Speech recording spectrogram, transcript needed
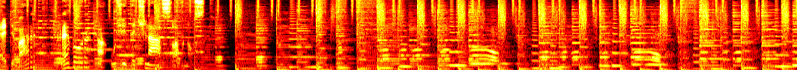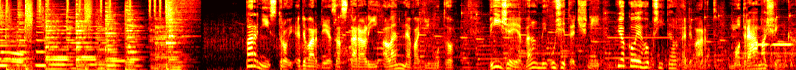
Edward, Trevor a užitečná slavnost. Parní stroj Edward je zastaralý, ale nevadí mu to. Ví, že je velmi užitečný, jako jeho přítel Edward, modrá mašinka.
